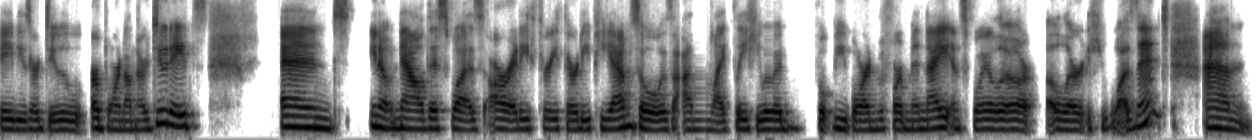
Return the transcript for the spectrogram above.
babies are due or born on their due dates. And you know now this was already 3 30 p.m so it was unlikely he would be born before midnight and spoiler alert he wasn't. Um,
